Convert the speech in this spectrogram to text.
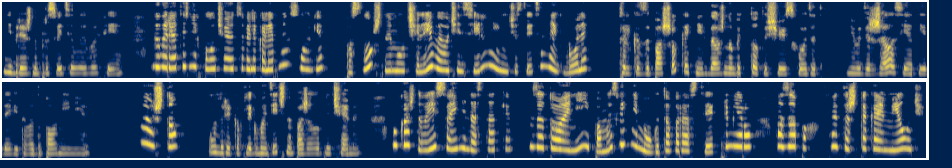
небрежно просветила его фея. Говорят, из них получаются великолепные слуги. Послушные, молчаливые, очень сильные и нечувствительные к боли. Только запашок от них должно быть тот еще исходит. Не удержалась я от ядовитого дополнения. Ну и что? Ульрика флегматично пожала плечами. У каждого есть свои недостатки. Зато они и помыслить не могут о воровстве, к примеру. А запах — это же такая мелочь.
